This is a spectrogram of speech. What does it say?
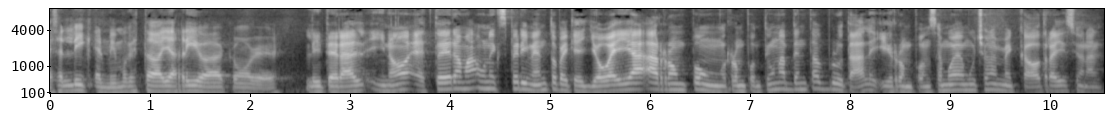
es el leak, el mismo que estaba allá arriba, como que... Literal, y no, esto era más un experimento porque yo veía a Rompón, Rompón tiene unas ventas brutales y Rompón se mueve mucho en el mercado tradicional.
